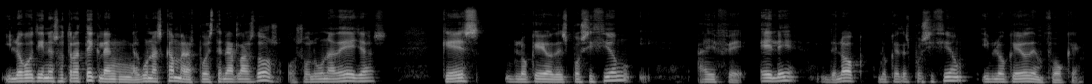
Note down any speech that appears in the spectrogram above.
Y luego tienes otra tecla en algunas cámaras, puedes tener las dos o solo una de ellas, que es bloqueo de exposición, AFL de lock, bloqueo de exposición y bloqueo de enfoque.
